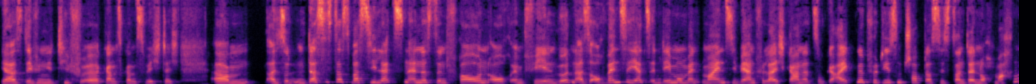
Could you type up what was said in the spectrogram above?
ja, ist definitiv äh, ganz, ganz wichtig. Ähm, also das ist das, was Sie letzten Endes den Frauen auch empfehlen würden. Also auch wenn Sie jetzt in dem Moment meinen, Sie wären vielleicht gar nicht so geeignet für diesen Job, dass Sie es dann dennoch machen?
